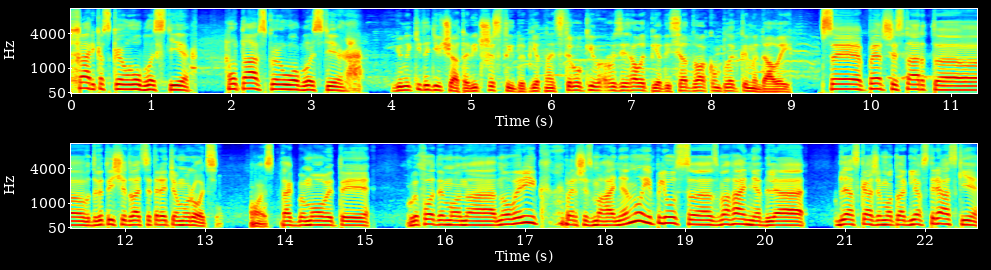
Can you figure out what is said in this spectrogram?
Харківської області, Полтавської області. Юнаки та дівчата від 6 до 15 років розіграли 52 комплекти медалей. Це перший старт е, в 2023 році. Ось, так би мовити, виходимо на новий рік, перші змагання. Ну і плюс е, змагання для, для скажімо так, для встряски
